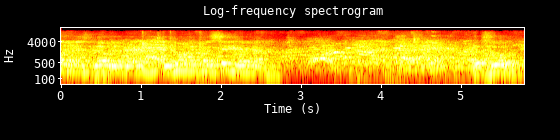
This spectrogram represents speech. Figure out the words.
blood in this building, man. We're doing it for the city right now. Let's do it.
